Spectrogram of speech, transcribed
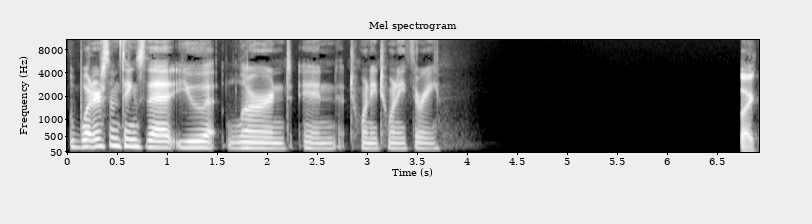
what are some things that you learned in 2023 like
